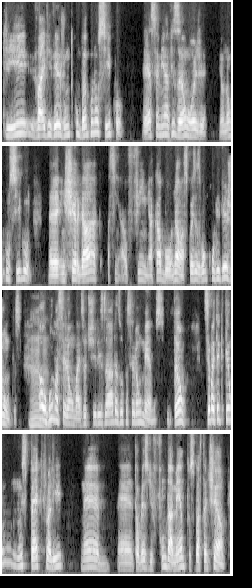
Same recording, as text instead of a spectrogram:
que vai viver junto com o banco NoSQL. Essa é a minha visão hoje. Eu não consigo é, enxergar assim, ao fim, acabou. Não, as coisas vão conviver juntas. Uhum. Algumas serão mais utilizadas, outras serão menos. Então, você vai ter que ter um, um espectro ali, né, é, talvez de fundamentos bastante amplo.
